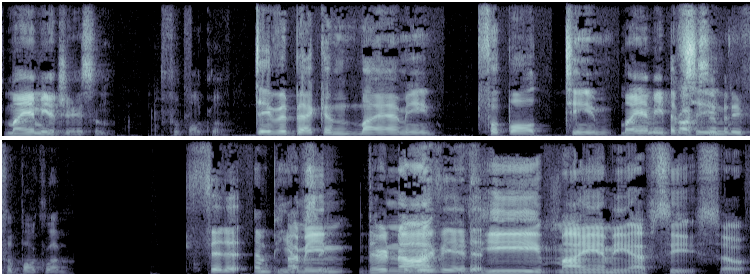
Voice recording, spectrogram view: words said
Miami adjacent football club. David Beckham, Miami football team, Miami FC. Proximity Football Club. Fit it. MPFC. I mean, they're not Abbreviate it. the Miami FC, so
